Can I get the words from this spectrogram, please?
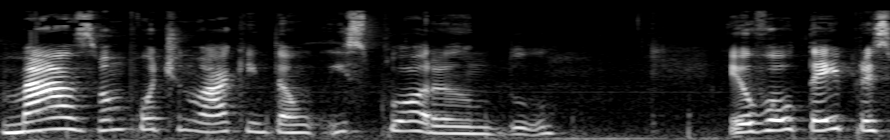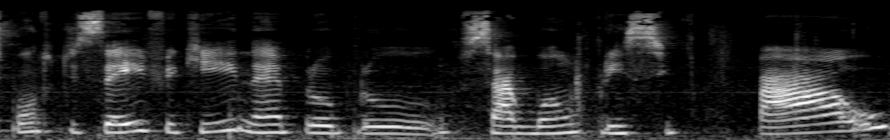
Mas vamos continuar aqui, então, explorando. Eu voltei para esse ponto de safe aqui, né, pro, pro saguão principal.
